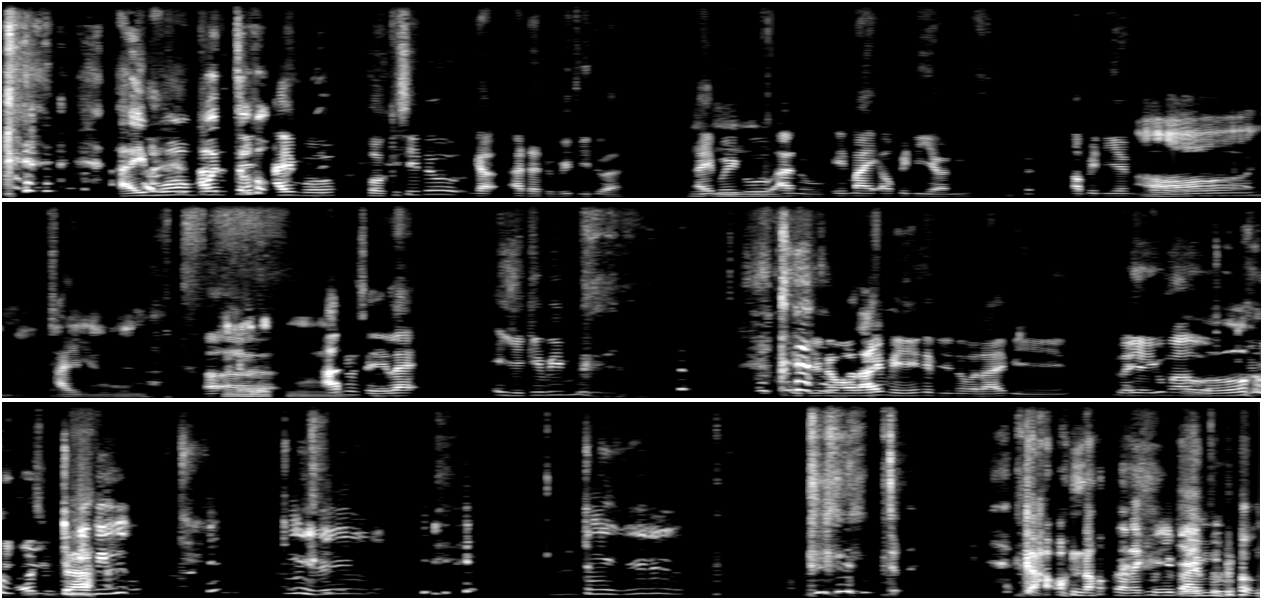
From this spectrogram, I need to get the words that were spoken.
Aimo pocok. Aimo. Bokis itu nggak ada duit gitu ah. Aimo itu Mm-mm. anu, in my opinion. opinion. Oh, Aimo. iya. Heeh. menurutmu. anu sih lek iya kiwim. if you know what I mean, if you know what I mean. Lah ya iku mau. Oh, Oh, sudah. Cemiwiwi. Cemiwiwi. Cemiwiwi. gak ono. Ya, I'm itu- wrong.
